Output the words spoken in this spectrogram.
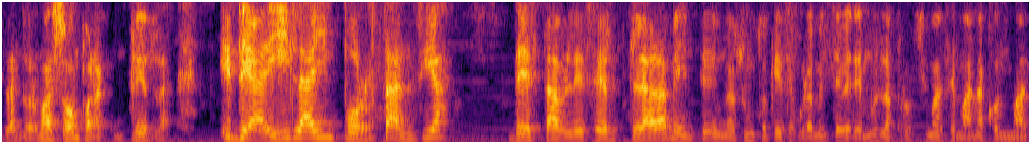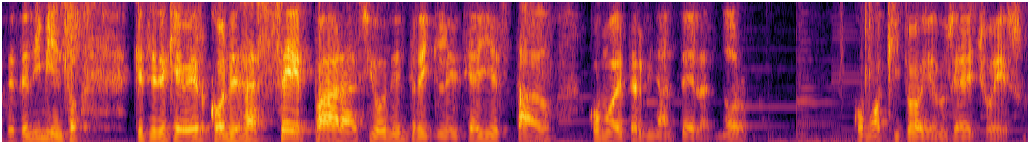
Las normas son para cumplirlas. Y de ahí la importancia de establecer claramente un asunto que seguramente veremos la próxima semana con más detenimiento, que tiene que ver con esa separación entre iglesia y Estado como determinante de las normas. Como aquí todavía no se ha hecho eso.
